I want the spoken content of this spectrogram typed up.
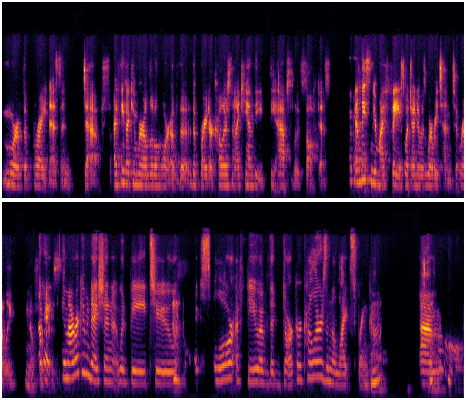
more of the brightness and depth. I think I can wear a little more of the the brighter colors than I can the the absolute softest. Okay. At least near my face, which I know is where we tend to really, you know. Focus. Okay, so my recommendation would be to explore a few of the darker colors in the light spring mm-hmm. palette. Um, oh.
